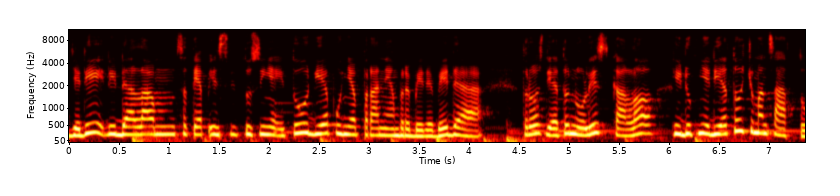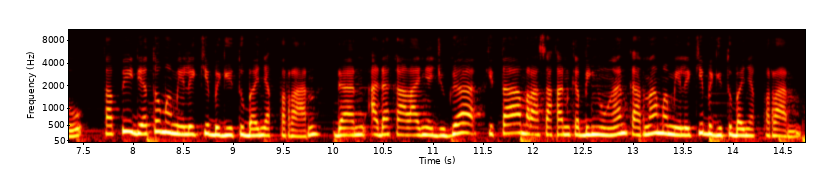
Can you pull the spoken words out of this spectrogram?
Jadi di dalam setiap institusinya itu dia punya peran yang berbeda-beda. Terus dia tuh nulis kalau hidupnya dia tuh cuma satu, tapi dia tuh memiliki begitu banyak peran dan ada kalanya juga kita merasakan kebingungan karena memiliki begitu banyak peran.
